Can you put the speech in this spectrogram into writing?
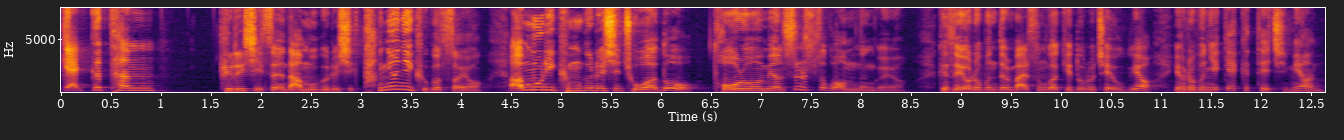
깨끗한 그릇이 있어요. 나무 그릇이. 당연히 그거 써요. 아무리 금 그릇이 좋아도 더러우면 쓸 수가 없는 거예요. 그래서 여러분들 말씀과 기도로 채우고요. 여러분이 깨끗해지면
